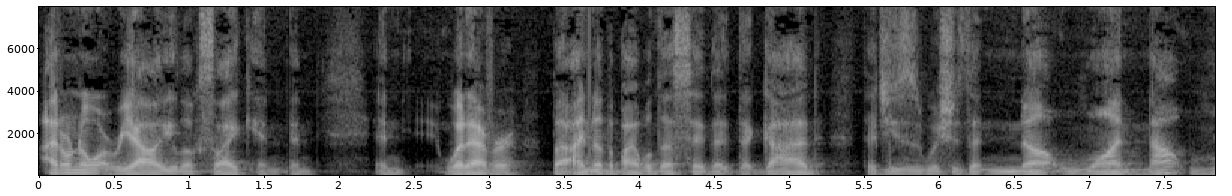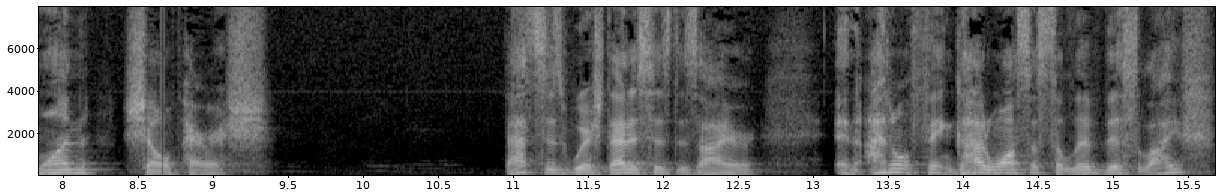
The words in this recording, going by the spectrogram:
I don't know what reality looks like and, and, and whatever, but I know the Bible does say that, that God, that Jesus wishes that not one, not one shall perish. That's his wish, that is his desire. And I don't think God wants us to live this life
